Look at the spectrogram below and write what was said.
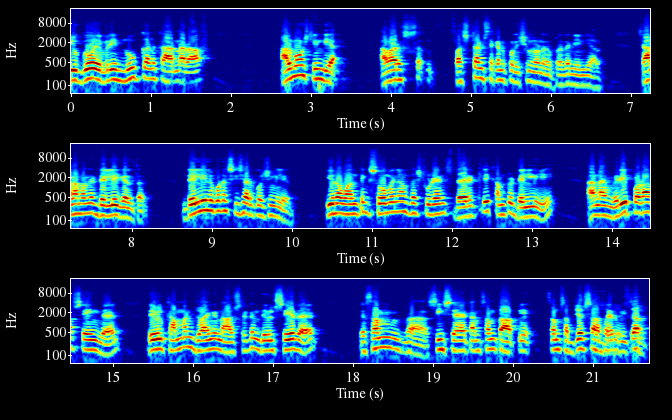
You go every nook and corner of almost India our first and second పొజిషన్లో ఉన్నది ప్రజెంట్ ఇండియాలో చాలా మంది ఢిల్లీకి వెళ్తారు. ఢిల్లీలో కూడా సీసార్ కోచింగ్ లేదు. You know one thing so many of the students directly come to Delhi and I'm very proud of saying that they will come and join in our state and they will say that some uh, CSAT and some topic, some subjects are there which are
